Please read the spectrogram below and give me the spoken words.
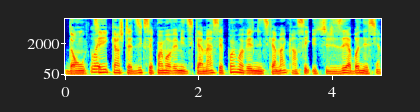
Donc, tu sais, quand je te dis que c'est pas un mauvais médicament, c'est pas un mauvais médicament quand c'est utilisé à bon escient.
